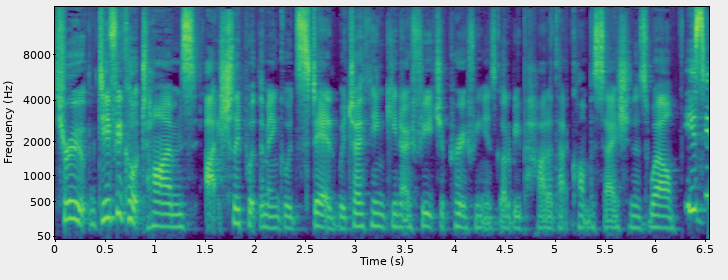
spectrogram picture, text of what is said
through difficult times actually put them in good stead, which I think, you know, future proofing has got to be part of that conversation as well. Is the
